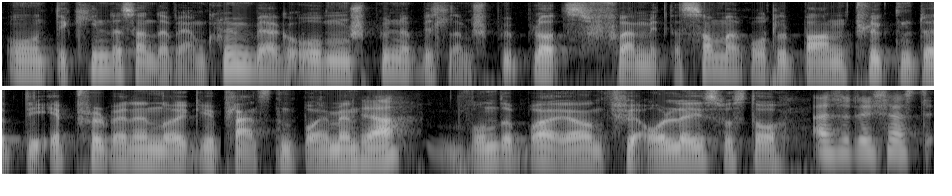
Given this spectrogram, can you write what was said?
und die Kinder sind dabei am Grünberg oben, spielen ein bisschen am Spielplatz, fahren mit der Sommerrodelbahn, pflücken dort die Äpfel bei den neu gepflanzten Bäumen. Ja. Wunderbar, ja, und für alle ist was da. Also das heißt,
